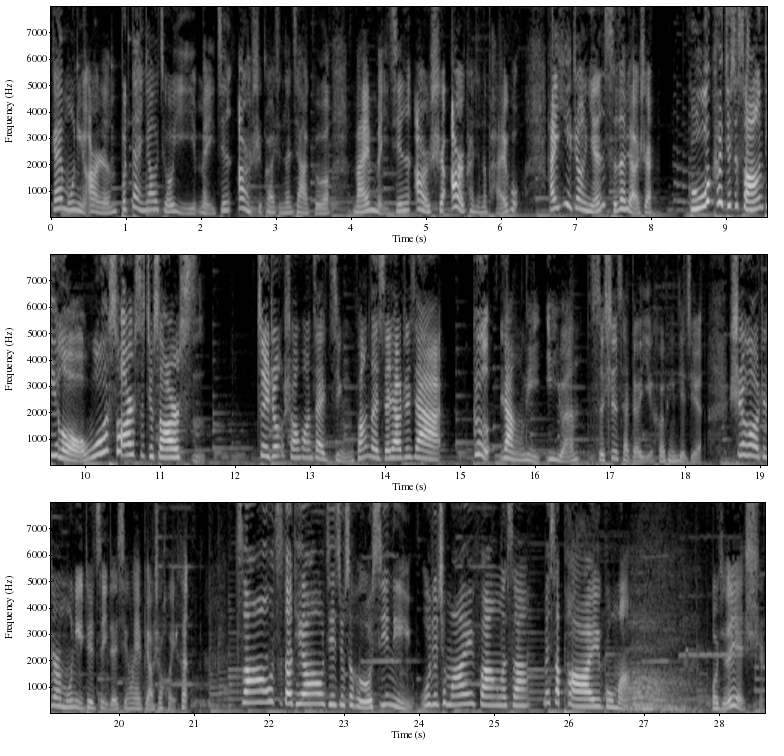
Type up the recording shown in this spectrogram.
该母女二人不但要求以每斤二十块钱的价格买每斤二十二块钱的排骨，还义正言辞地表示：“顾客就是上帝喽，我说二十就是二十。”最终，双方在警方的协调之下，各让利一元，此事才得以和平解决。事后，这对母女对自己的行为表示悔恨。早知道条街就是和稀泥，我就去买房了噻，没啥排骨嘛。我觉得也是，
